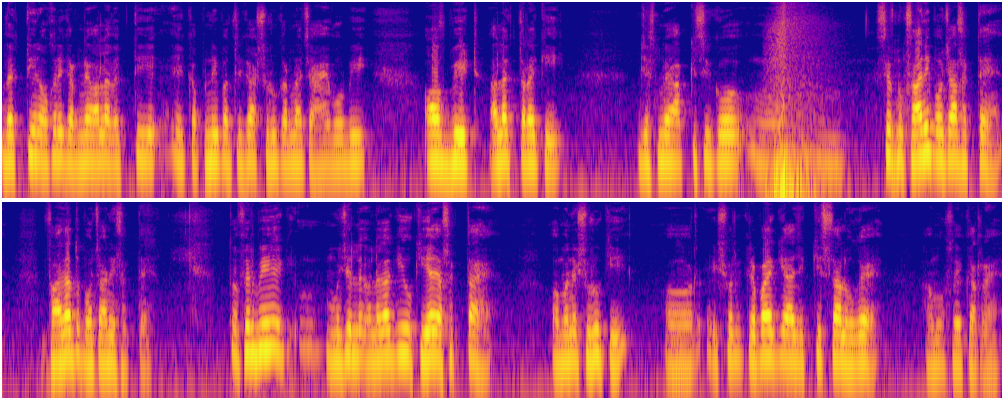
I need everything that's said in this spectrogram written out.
व्यक्ति, नौकरी करने वाला व्यक्ति एक अपनी पत्रिका शुरू करना चाहे, वो भी ऑफ़ बीट अलग तरह की, जिसमें आप किसी को सिर्फ़ नुकसान ही पहुँचा सकते हैं, फ़ायदा तो पहुँचा नहीं सकते। तो फिर भी मुझे लगा कि वो किया जा सकता है, और मैंने शुरू की। और ईश्वर की कृपा है कि आज इक्कीस साल हो गए हम उसे कर रहे हैं।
